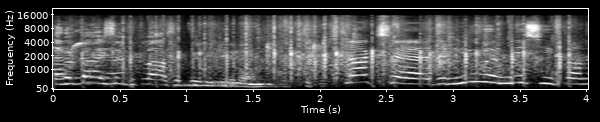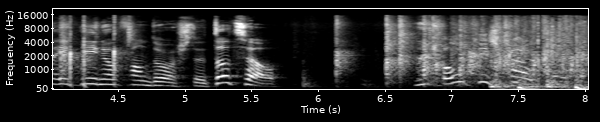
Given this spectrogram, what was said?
En een bij Sinterklaas natuurlijk binnen. Straks eh, de nieuwe missie van Edino van Dorsten. Tot zo. Oh, het is fout.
